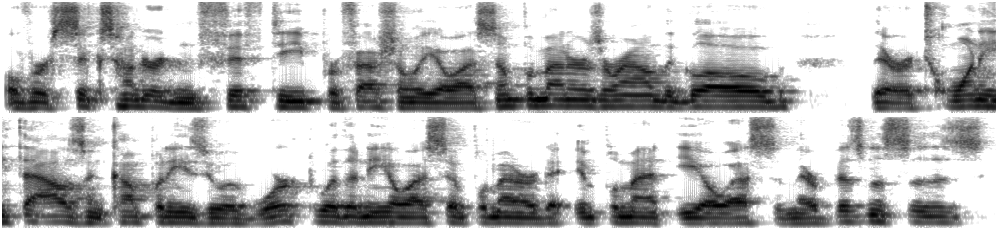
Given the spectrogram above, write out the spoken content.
over 650 professional EOS implementers around the globe. There are 20,000 companies who have worked with an EOS implementer to implement EOS in their businesses.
